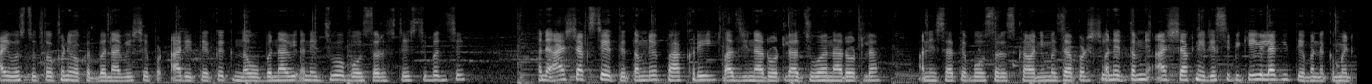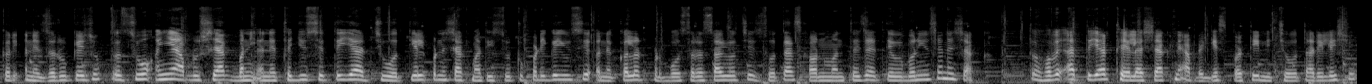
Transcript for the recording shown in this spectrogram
આવી વસ્તુ તો ઘણી વખત બનાવી છે પણ આ રીતે કંઈક નવું બનાવી અને જુઓ બહુ સરસ ટેસ્ટી બનશે. અને આ શાક છે તે તમને ભાખરી, બાજરીના રોટલા જુવાના રોટલા આની સાથે બહુ સરસ ખાવાની મજા પડશે. અને તમને આ શાકની રેસીપી કેવી લાગી તે મને કમેન્ટ કરી અને જરૂર કહેજો. તો જુઓ, અહીંયા આપણું શાક બની અને થઈ ગયું છે તૈયાર. જુઓ, તેલ પણ શાકમાંથી છૂટું પડી ગયું છે અને કલર પણ બહુ સરસ આવ્યો છે. જોતા જ ખાવાનું મન થઈ જાય તેવું બન્યું છે ને શાક. તો હવે આ તૈયાર થયેલા શાકને આપણે ગેસ પરથી નીચે ઉતારી લઈશું.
